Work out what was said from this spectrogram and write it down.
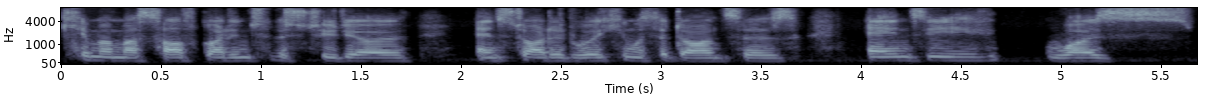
Kim, and myself got into the studio and started working with the dancers. Angie was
